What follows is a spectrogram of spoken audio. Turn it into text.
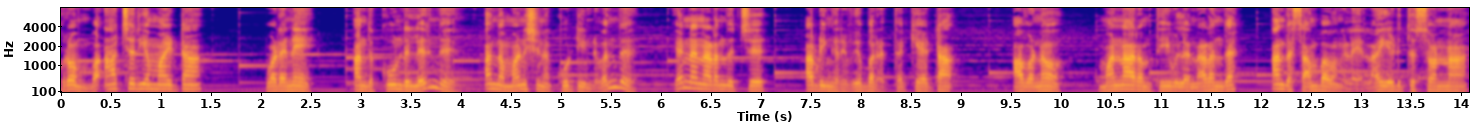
ரொம்ப ஆச்சரியமாயிட்டான். உடனே அந்த கூண்டிலிருந்து அந்த மனுஷனை கூட்டிட்டு வந்து என்ன நடந்துச்சு? அப்படிங்கிற விபரத்தை கேட்டான். அவனோ மன்னாரம் தீவுல நடந்த அந்த சம்பவங்களை எல்லாம் எடுத்து சொன்னான்.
